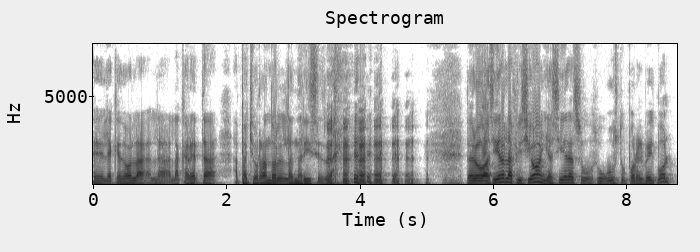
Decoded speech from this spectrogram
eh, le quedó la, la, careta apachurrándole las narices. Pero así era la afición y así era su, gusto por el béisbol.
